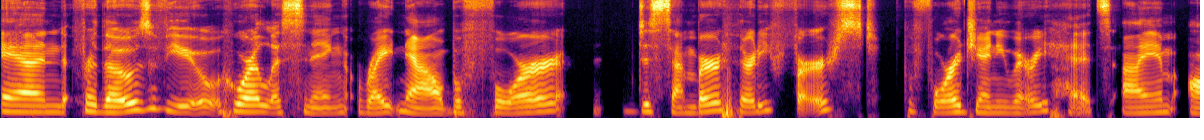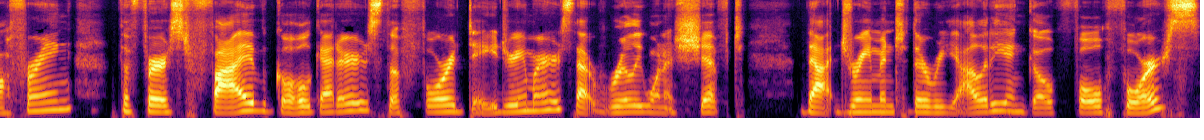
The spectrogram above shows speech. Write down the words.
and for those of you who are listening right now before December 31st, before January hits, I am offering the first five goal getters, the four daydreamers that really want to shift that dream into their reality and go full force,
